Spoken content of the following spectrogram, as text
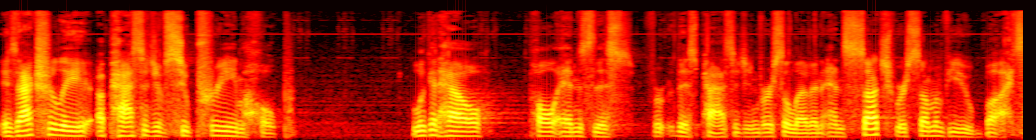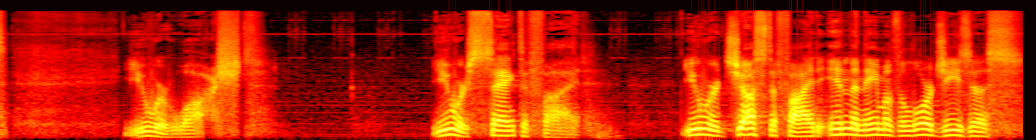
is actually a passage of supreme hope. Look at how Paul ends this, this passage in verse 11. And such were some of you, but you were washed, you were sanctified, you were justified in the name of the Lord Jesus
